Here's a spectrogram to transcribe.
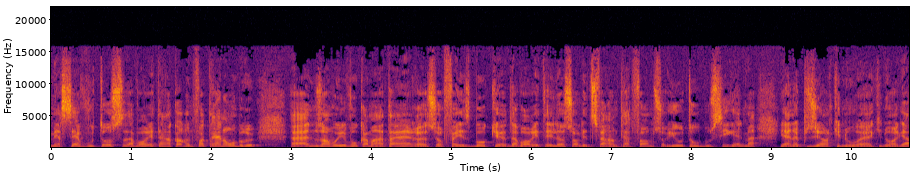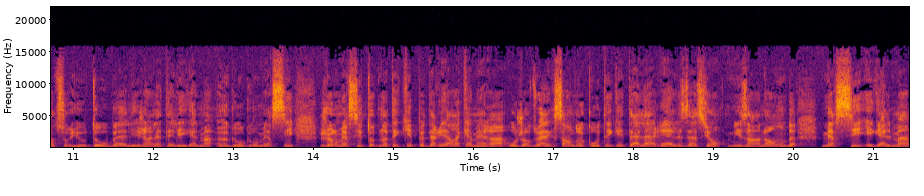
Merci à vous tous d'avoir été encore une fois très nombreux à nous envoyer vos commentaires euh, sur Facebook, euh, d'avoir été là sur les différentes plateformes, sur YouTube aussi également. Il y en a plusieurs qui nous, qui nous regardent sur YouTube, les gens à la télé également. Un gros, gros merci. Je remercie toute notre équipe derrière la caméra. Aujourd'hui, Alexandre Côté qui était à la réalisation mise en onde. Merci également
